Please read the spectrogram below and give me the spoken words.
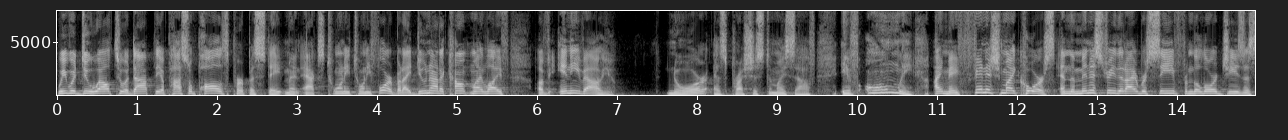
We would do well to adopt the apostle Paul's purpose statement, Acts 20, 24. But I do not account my life of any value, nor as precious to myself, if only I may finish my course and the ministry that I received from the Lord Jesus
